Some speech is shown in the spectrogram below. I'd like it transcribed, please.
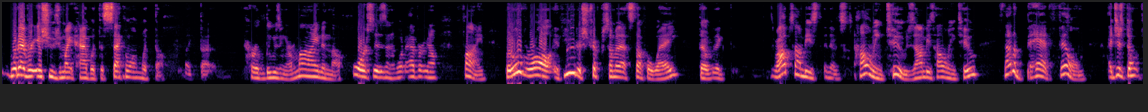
Whatever issues you might have with the second one, with the like the her losing her mind and the horses and whatever, you know, fine. But overall, if you were to strip some of that stuff away, the like, Rob Zombie's Halloween Two, Zombies Halloween Two, it's not a bad film. I just don't.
